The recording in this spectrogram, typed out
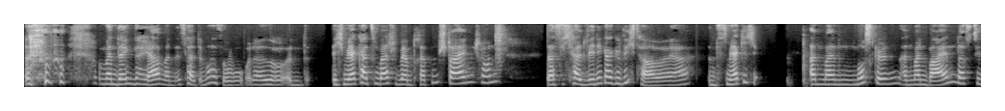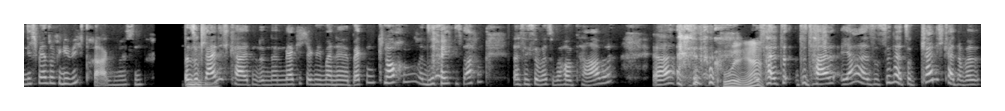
und man denkt, na ja, man ist halt immer so oder so. Und ich merke halt zum Beispiel beim Treppensteigen schon, dass ich halt weniger Gewicht habe, ja. Und das merke ich an meinen Muskeln, an meinen Beinen, dass die nicht mehr so viel Gewicht tragen müssen. Und so mhm. Kleinigkeiten. Und dann merke ich irgendwie meine Beckenknochen und solche Sachen, dass ich sowas überhaupt habe. Ja. Cool, ja. Das ist halt total, ja, also es sind halt so Kleinigkeiten, aber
